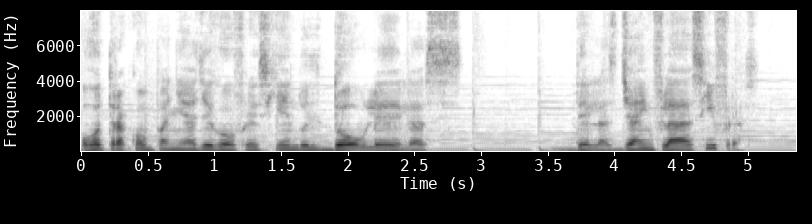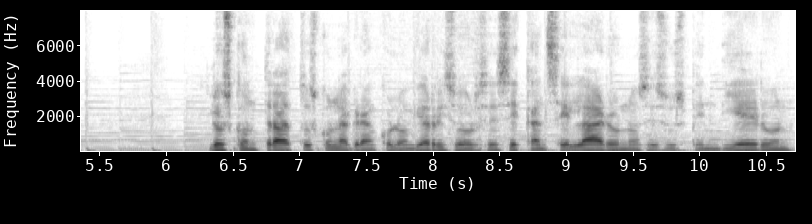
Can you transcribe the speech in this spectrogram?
otra compañía llegó ofreciendo el doble de las de las ya infladas cifras. Los contratos con la Gran Colombia Resources se cancelaron o se suspendieron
